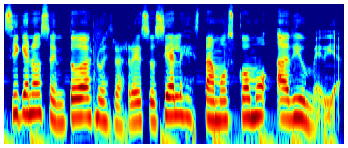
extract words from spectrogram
Síguenos en todas nuestras redes sociales, estamos como Adiu Media.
